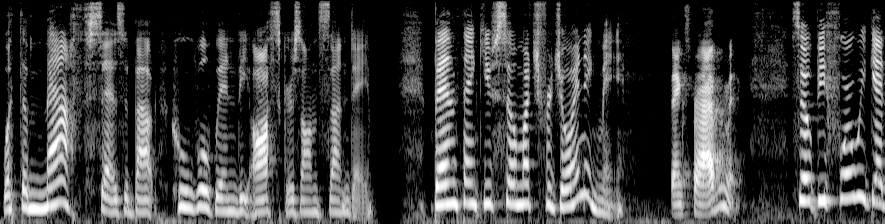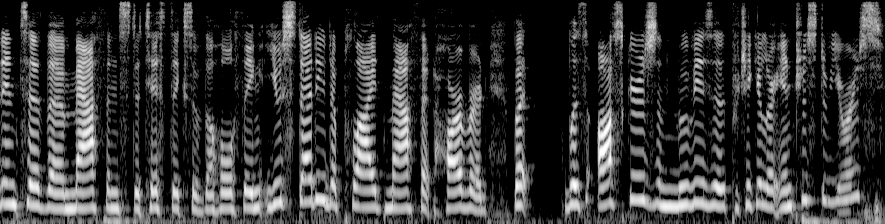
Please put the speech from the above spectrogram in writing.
what the math says about who will win the Oscars on Sunday. Ben, thank you so much for joining me. Thanks for having me. So, before we get into the math and statistics of the whole thing, you studied applied math at Harvard, but was Oscars and movies a particular interest of yours?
